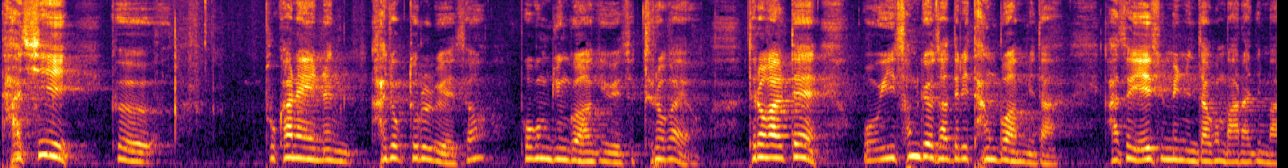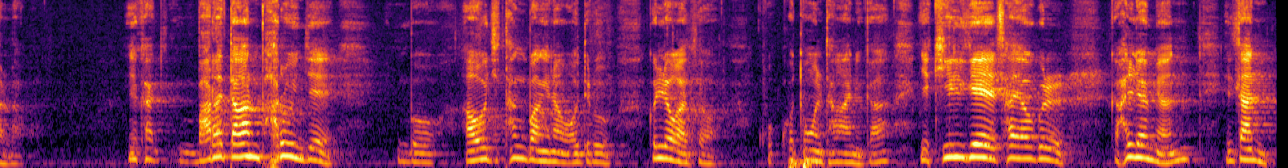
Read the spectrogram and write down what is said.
다시 그 북한에 있는 가족들을 위해서 복음 증거하기 위해서 들어가요. 들어갈 때 이 선교사들이 당부합니다. 가서 예수 믿는다고 말하지 말라고. 말했다가는 바로 이제 뭐 아우지 탕방이나 어디로 끌려가서 고, 통을 당하니까 길게 사역을 하려면 일단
